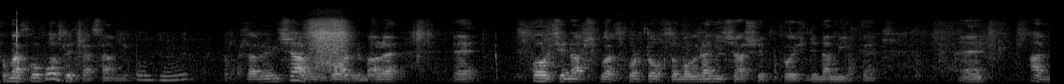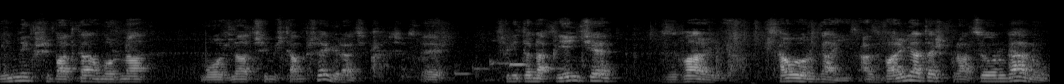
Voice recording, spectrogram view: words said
to ma kłopoty czasami. Czasami trzeba być wolnym, ale e, w sporcie na przykład sportowcom ogranicza szybkość, dynamikę. E, a w innych przypadkach można, można czymś tam przegrać. E, czyli to napięcie zwalnia cały organizm, a zwalnia też pracę organów.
